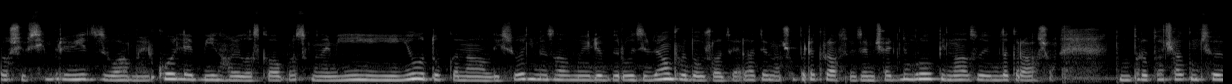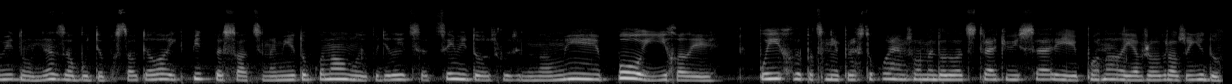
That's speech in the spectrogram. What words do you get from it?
Тож, і всім привіт! З вами Коля Бінга і ласкаво просимо на мій YouTube канал. І сьогодні ми з вами, мої любі друзі, будемо продовжувати грати в нашу прекрасну і замечательну гру під назвою Black Russia. Тому перед початком цього відео не забудьте поставити лайк, підписатися на мій ютуб канал, ну і поділитися цим відео з друзями. Ну а ми поїхали! Поїхали, пацани, приступаємо з вами до 23 серії. Погнали, я вже одразу їду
